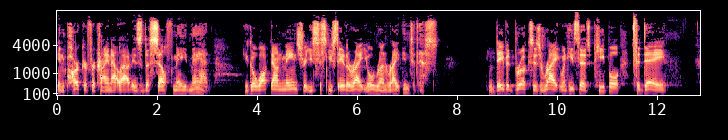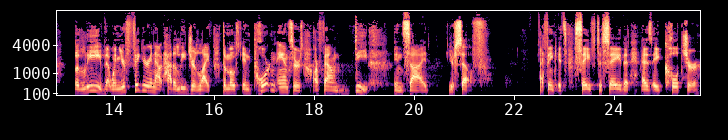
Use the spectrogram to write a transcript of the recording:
in Parker, for crying out loud, is the self made man. You go walk down Main Street, you, you stay to the right, you'll run right into this. David Brooks is right when he says people today believe that when you're figuring out how to lead your life, the most important answers are found deep inside yourself. I think it's safe to say that as a culture,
